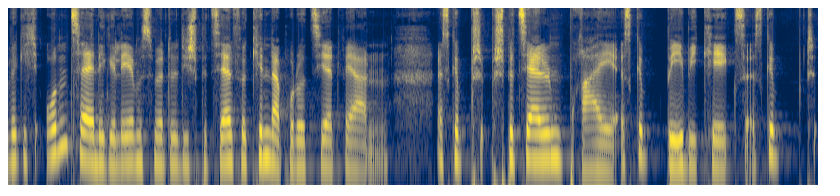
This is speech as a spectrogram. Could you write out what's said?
wirklich unzählige Lebensmittel, die speziell für Kinder produziert werden. Es gibt speziellen Brei, es gibt Babykekse, es gibt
